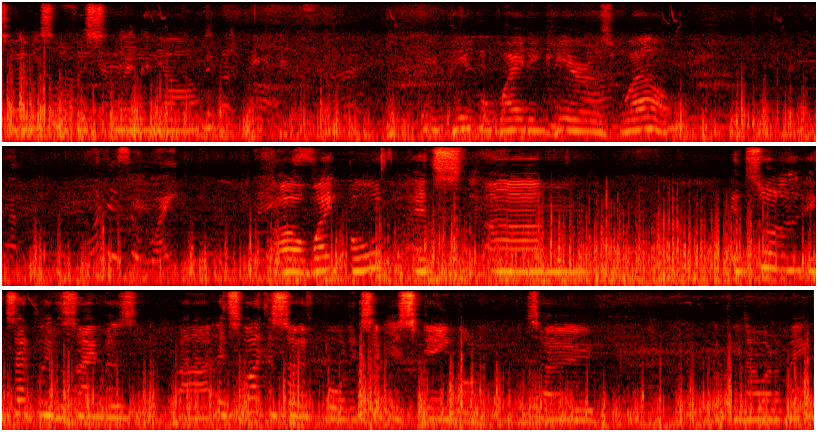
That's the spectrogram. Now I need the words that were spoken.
service. Obviously, uh, few people waiting here as well. Is a whiteboard? Oh, wakeboard. It's um, it's sort of exactly the same as uh, it's like a surfboard except you're skiing on it. So if you know what I mean.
